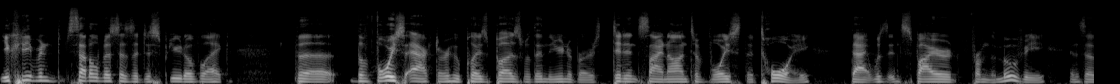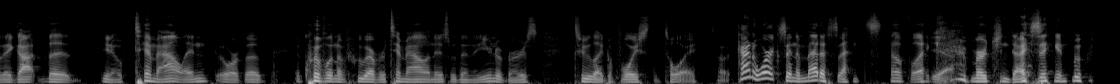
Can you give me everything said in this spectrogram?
you could even settle this as a dispute of like the the voice actor who plays Buzz within the universe didn't sign on to voice the toy that was inspired from the movie, and so they got the you know Tim Allen or the equivalent of whoever Tim Allen is within the universe to like voice the toy. So it kind of works in a meta sense of like Yeah. merchandising and movies.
